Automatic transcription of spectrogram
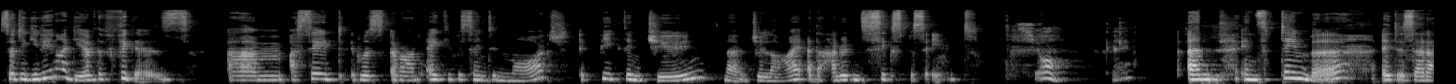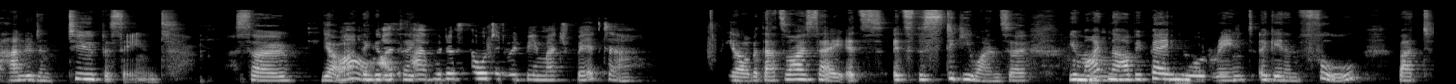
So to give you an idea of the figures, um, I said it was around 80% in March. It peaked in June, no, July at 106%. Sure. Okay. And in September, it is at 102%. So, yeah, wow, I think it'll take. I would have thought it would be much better. Yeah, but that's why I say it's it's the sticky one. So you might mm. now be paying your rent again in full, but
